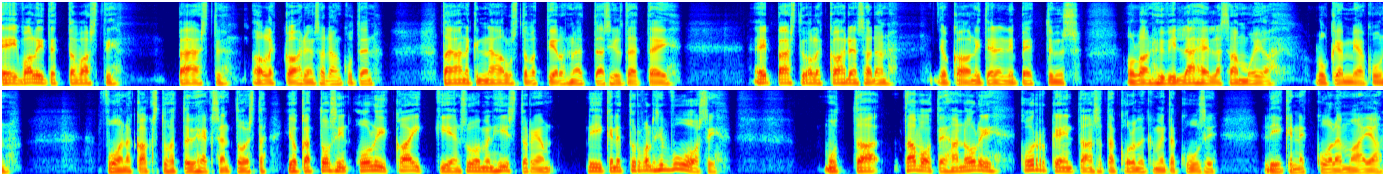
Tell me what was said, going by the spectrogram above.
ei valitettavasti päästy alle 200, kuten, tai ainakin nämä alustavat tiedot näyttää siltä, että ei, ei päästy alle 200, joka on itselleni pettymys. Ollaan hyvin lähellä samoja lukemia kuin vuonna 2019, joka tosin oli kaikkien Suomen historian liikenneturvallisin vuosi – mutta tavoitehan oli korkeintaan 136 liikennekuolemaa ja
